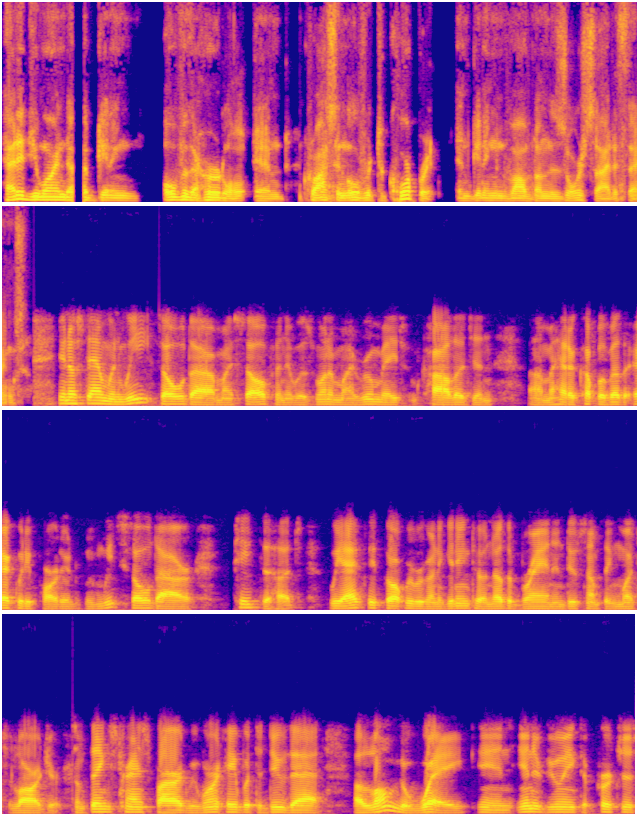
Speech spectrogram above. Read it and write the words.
How did you wind up getting over the hurdle and crossing over to corporate and getting involved on the Zor side of things? You know, Stan, when we sold uh, myself, and it was one of my roommates from college, and um, I had a couple of other equity partners, when we sold our Pizza Huts, we actually thought we were going to get into another brand and do something much larger. Some things transpired. We weren't able to do that along the way, in interviewing to purchase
